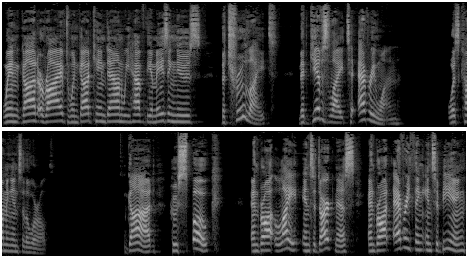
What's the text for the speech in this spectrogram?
when God arrived, when God came down, we have the amazing news the true light that gives light to everyone was coming into the world. God, who spoke and brought light into darkness and brought everything into being,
